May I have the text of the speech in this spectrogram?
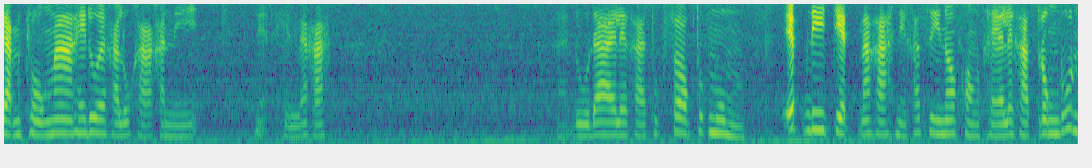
กันโครงหน้าให้ด้วยค่ะลูกค้าคันนี้เนี่ยเห็นไหมคะดูได้เลยค่ะ ทุกซอกทุกมุม FD7 นะคะนี่คัสซีนอกของแท้เลยค่ะ ตรงรุ่น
